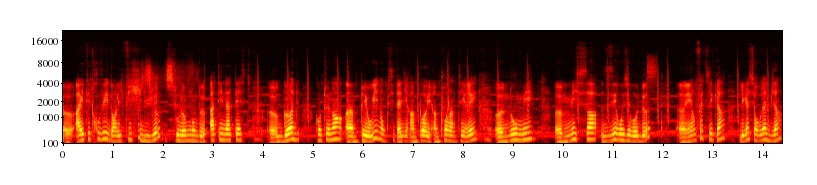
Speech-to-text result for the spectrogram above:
euh, a été trouvée dans les fichiers du jeu sous le nom de Athena Test God contenant un POI, donc c'est-à-dire un POI, un point d'intérêt nommé Mesa 002. et en fait, ces cas, les gars, si on regarde bien,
